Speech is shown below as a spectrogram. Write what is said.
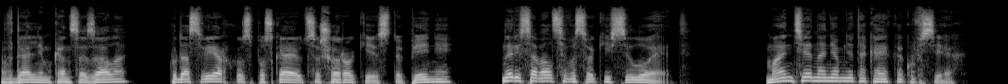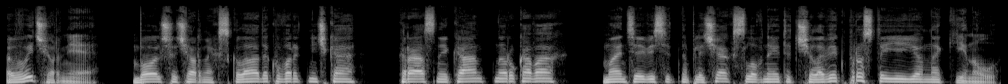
В дальнем конце зала, куда сверху спускаются широкие ступени, нарисовался высокий силуэт. Мантия на нем не такая, как у всех. Вычурнее, больше черных складок у воротничка, красный кант на рукавах. Мантия висит на плечах, словно этот человек просто ее накинул,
